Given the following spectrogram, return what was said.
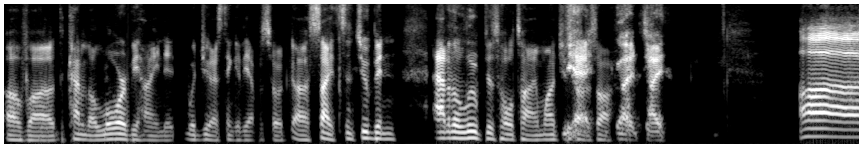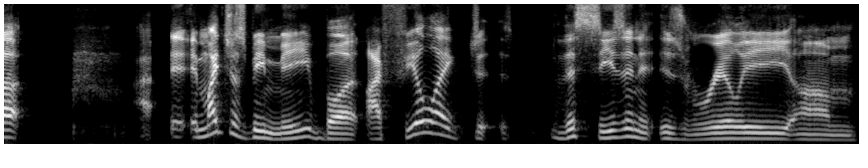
of uh, the kind of the lore behind it, what do you guys think of the episode? Uh, Scythe, since you've been out of the loop this whole time, why don't you start Yeah. us off? Go ahead, Ty. Uh, it, it might just be me, but I feel like j- this season is really um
